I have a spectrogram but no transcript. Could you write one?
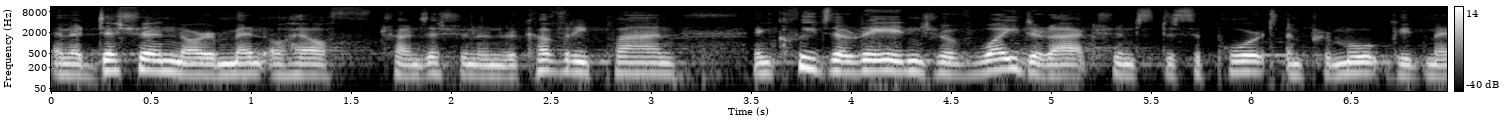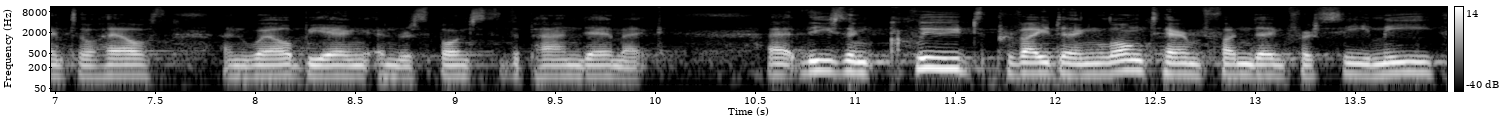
In addition, our mental health transition and recovery plan includes a range of wider actions to support and promote good mental health and well-being in response to the pandemic. Uh, these include providing long-term funding for CME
